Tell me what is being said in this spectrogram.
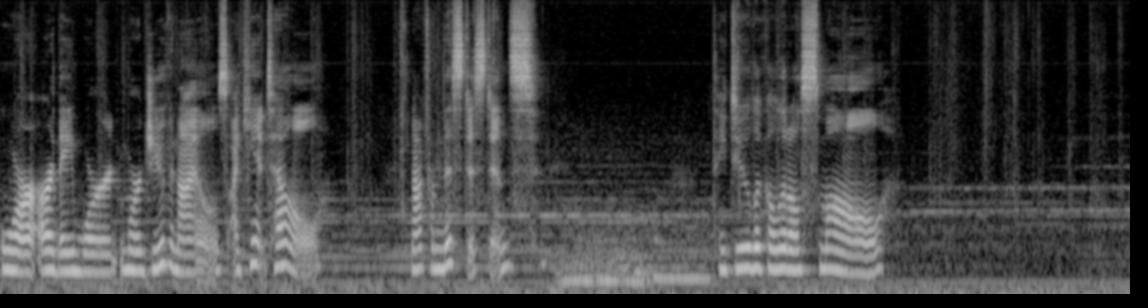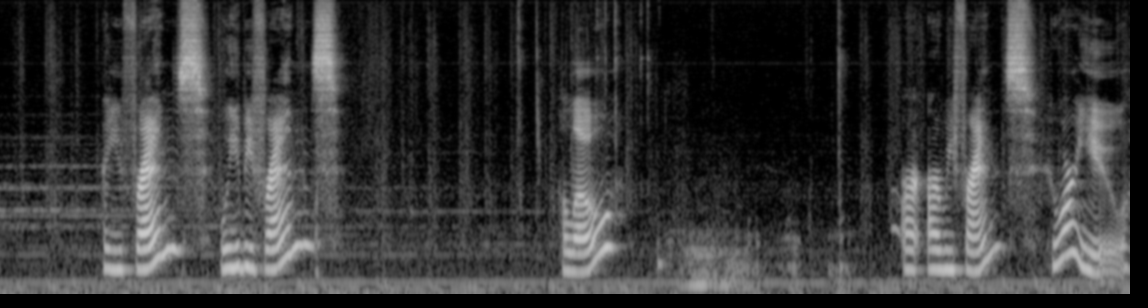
Or are they more, more juveniles? I can't tell. Not from this distance. They do look a little small. Are you friends? Will you be friends? Hello? Are, are we friends? Who are you?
